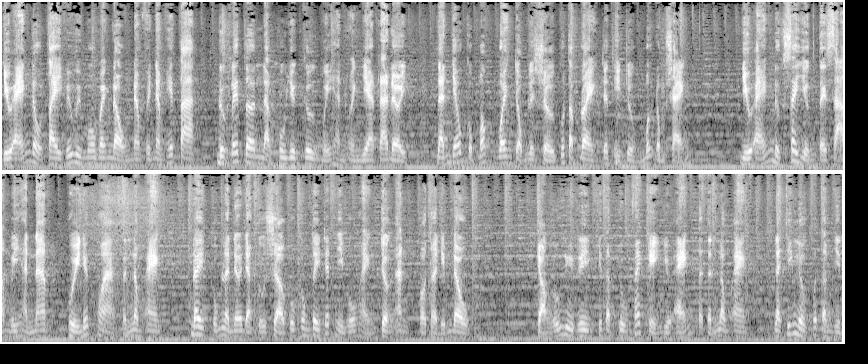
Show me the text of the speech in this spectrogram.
dự án đầu tay với quy mô ban đầu 5,5 hecta được lấy tên là khu dân cư Mỹ Hạnh Hoàng gia ra đời, đánh dấu cột mốc quan trọng lịch sử của tập đoàn trên thị trường bất động sản. Dự án được xây dựng tại xã Mỹ Hạnh Nam, huyện Đức Hòa, tỉnh Long An. Đây cũng là nơi đặt trụ sở của công ty trách nhiệm hữu hạn Trần Anh vào thời điểm đầu. Chọn hướng đi riêng khi tập trung phát triển dự án tại tỉnh Long An là chiến lược với tầm nhìn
